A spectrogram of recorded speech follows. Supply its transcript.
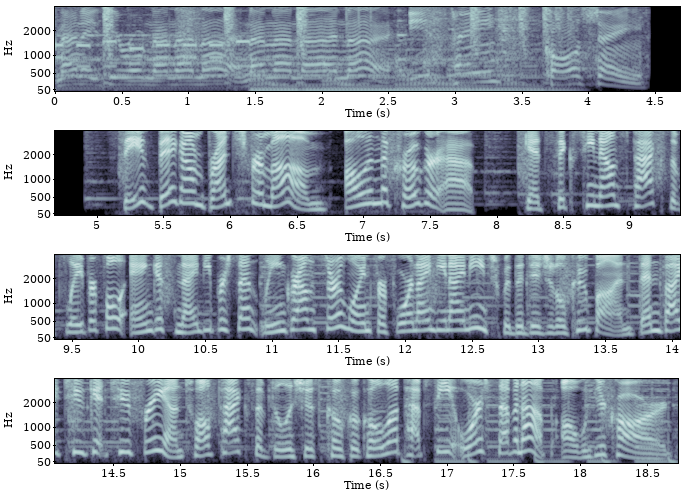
980-999-9999. In pain, call Shane. Save big on brunch for mom, all in the Kroger app. Get 16 ounce packs of flavorful Angus 90% lean ground sirloin for $4.99 each with a digital coupon. Then buy two get two free on 12 packs of delicious Coca Cola, Pepsi, or 7UP, all with your card.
